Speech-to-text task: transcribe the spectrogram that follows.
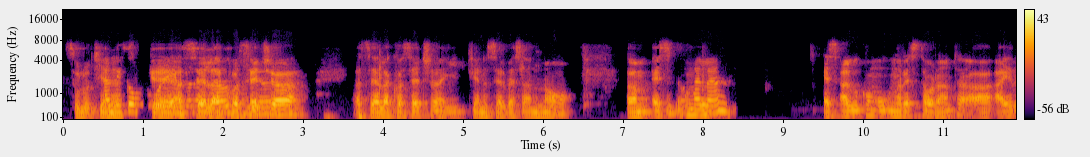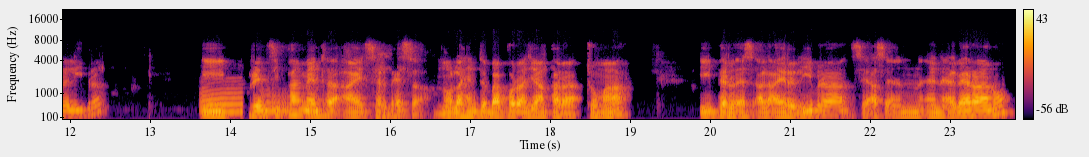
solo tienes como, que ejemplo, hacer la Estados Unidos. cosecha, hacer la cosecha y tienes cerveza, no. Um, es, un- Ojalá. Es algo como un restaurante a aire libre y Mm. principalmente hay cerveza, ¿no? La gente va por allá para tomar, y, pero es al aire libre, se hace en, en el verano.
